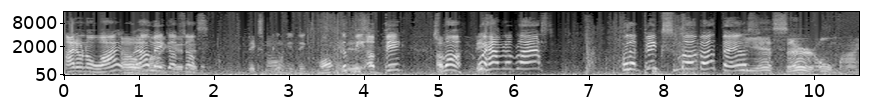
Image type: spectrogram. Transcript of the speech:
I don't know why, but I'll Oh my make up goodness. something. Big small. Could be a big small. Could be a big small. big- We're having a blast with a big small out there. Yes, sir. Oh my.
